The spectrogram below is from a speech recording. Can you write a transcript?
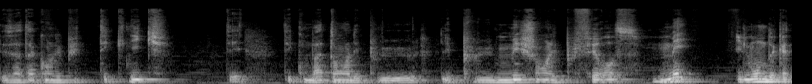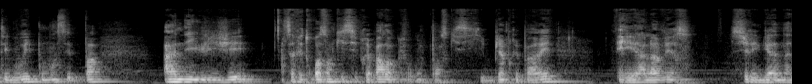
des attaquants les plus techniques, des, des combattants les plus les plus méchants, les plus féroces, mais il monte de catégorie. Pour moi, c'est pas à négliger. Ça fait trois ans qu'il s'y prépare, donc on pense qu'il s'y est bien préparé. Et à l'inverse, Cyril a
